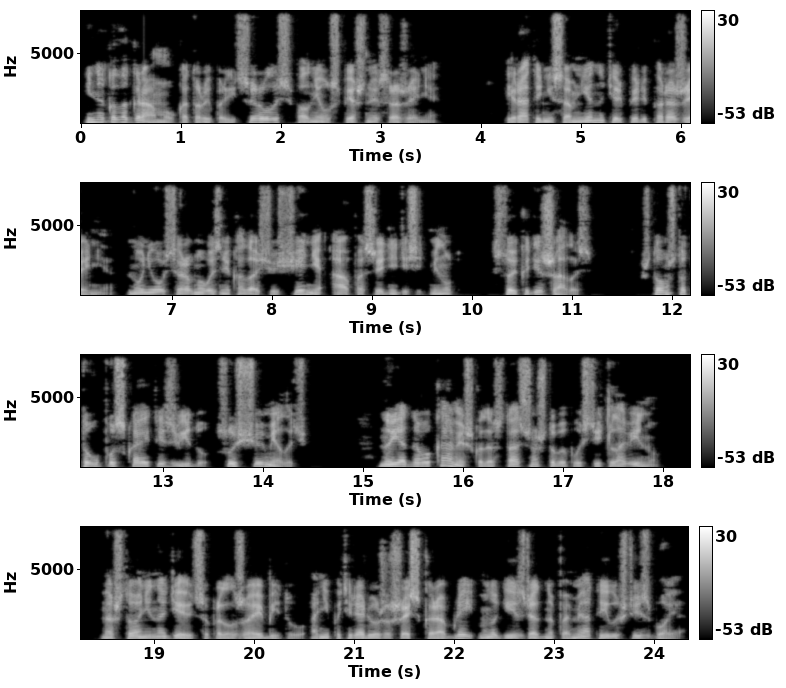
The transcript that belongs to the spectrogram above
и на голограмму, у которой проецировалось вполне успешное сражение. Пираты, несомненно, терпели поражение, но у него все равно возникало ощущение, а в последние десять минут стойко держалось, что он что-то упускает из виду, сущую мелочь. Но и одного камешка достаточно, чтобы пустить лавину. На что они надеются, продолжая битву? Они потеряли уже шесть кораблей, многие изрядно помяты и вышли из боя,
